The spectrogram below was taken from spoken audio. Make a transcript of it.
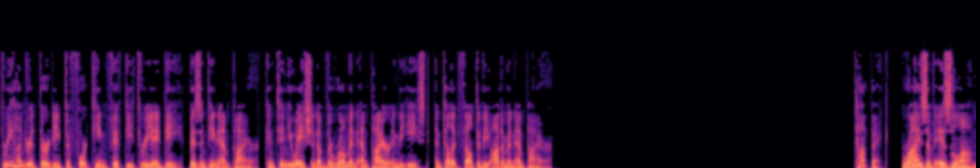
330 to 1453 AD, Byzantine Empire, continuation of the Roman Empire in the east, until it fell to the Ottoman Empire. Rise of Islam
